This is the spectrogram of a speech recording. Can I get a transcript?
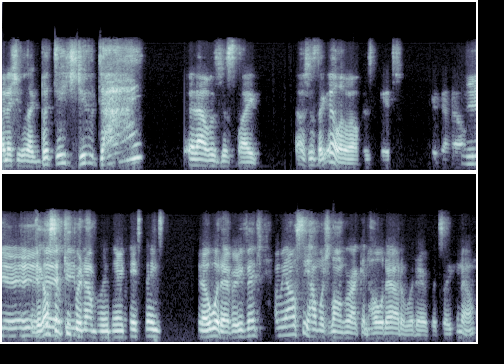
And then she was like, but did you die? And I was just like, I was just like, oh, lol, this bitch. You know? Yeah. Like, I'll still keep her number in there in case things, you know, whatever. Eventually, I mean, I'll see how much longer I can hold out or whatever. It's like, you know, I'm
